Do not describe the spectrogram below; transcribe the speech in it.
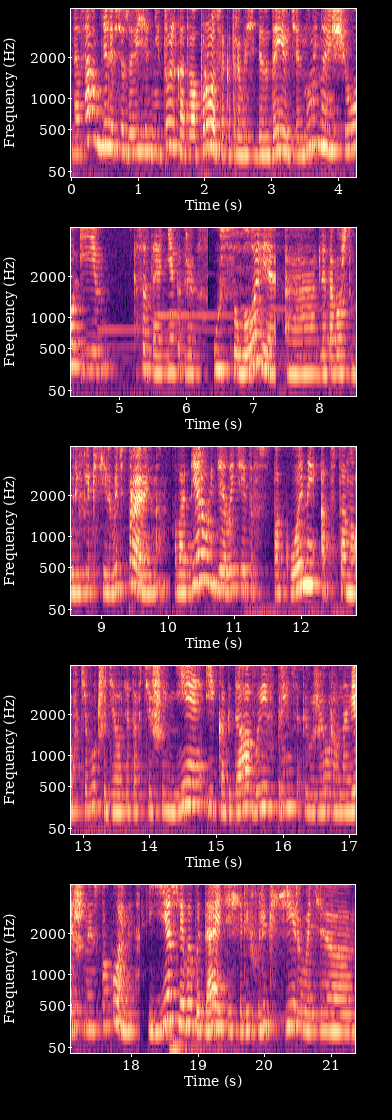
На самом деле все зависит не только от вопроса, который вы себе задаете, нужно еще и составить некоторые условия для того, чтобы рефлексировать правильно. Во-первых, делайте это в спокойной обстановке. Лучше делать это в тишине и когда вы, в принципе, уже уравновешены и спокойны. Если вы пытаетесь рефлексировать, э,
